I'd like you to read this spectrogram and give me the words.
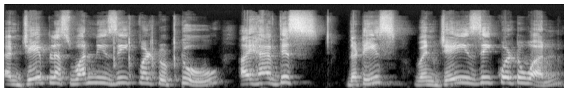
and j plus 1 is equal to 2, I have this. That is when j is equal to 1,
